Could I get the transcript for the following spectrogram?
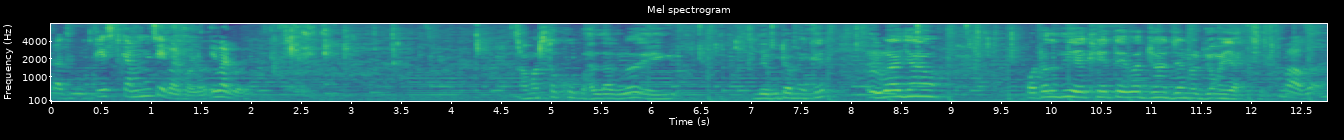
রাঁধুনি। টেস্ট কেমন হয়েছে? এবার বলো এবার বলো। আমার তো খুব ভালো লাগল এই লেবুটা মেখে। এবার যেন পটল দিয়ে খেতে এবার যেন- জমে যাচ্ছে। বাবা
